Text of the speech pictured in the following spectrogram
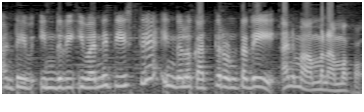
అంటే ఇందులో ఇవన్నీ తీస్తే ఇందులో కత్తెర ఉంటుంది అని మా అమ్మ నమ్మకం.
